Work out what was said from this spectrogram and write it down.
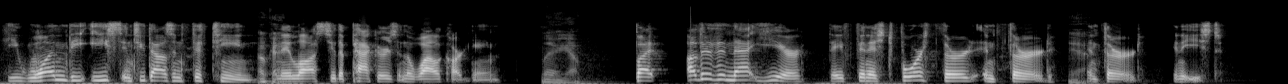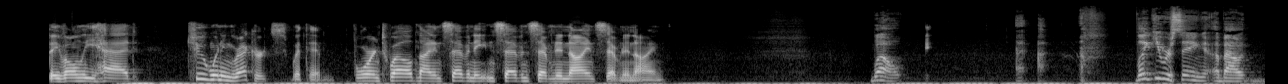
He won the East in 2015, Okay. and they lost to the Packers in the wild card game. There you go. But other than that year, they finished fourth, third, and third, Yeah. and third in the East. They've only had two winning records with him: four and 12, nine and seven, eight and seven, seven and nine, seven and nine. Well, I, like you were saying about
